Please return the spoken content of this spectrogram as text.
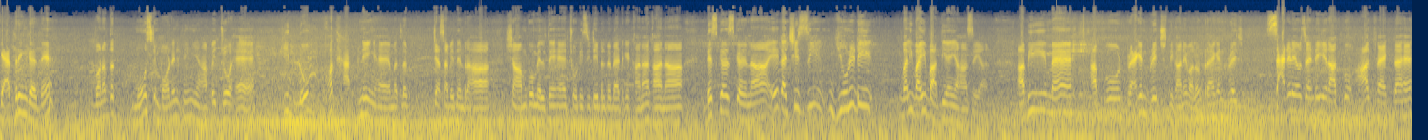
गैदरिंग करते हैं। One of the most important thing यहाँ पे जो है कि लोग बहुत हैपनिंग है मतलब जैसा भी दिन रहा शाम को मिलते हैं छोटी सी टेबल पे बैठ के खाना खाना डिस्कस करना एक अच्छी सी यूनिटी वाली वाइब आती है यहाँ से यार। अभी मैं आपको ड्रैगन ब्रिज दिखाने वाला हूँ। ड्रैगन ब्रिज सैटरडे और संडे ये रात को आग फेंकता है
